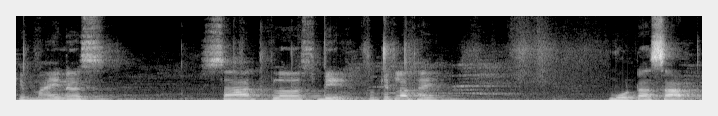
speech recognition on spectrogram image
કે માઇનસ સાત પ્લસ બે, તો કેટલા થાય? મોટા સાત,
